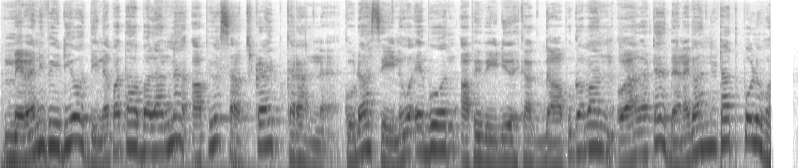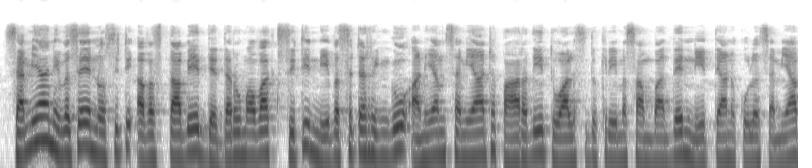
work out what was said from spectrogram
මෙවැනි වීඩියෝ දිනපතා බලන්න අපිව සබස්ක්‍රයිබ් කරන්න. කුඩා සීනුව එබුවන් අපි වීඩියෝ එකක් දාපු ගමන් ඔයාලට දැනගන්නටත් පුළුවන්. සැමියා නිවසේ නොසිටි අවස්ථාවේ දෙදරුමවක් සිටි නිවසට රිංගූ අනියම් සැමියාට පාරදී තුවාල සිදු කිරීම සම්බන්ධයෙන් නීත්‍යානුකූල සැමියා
